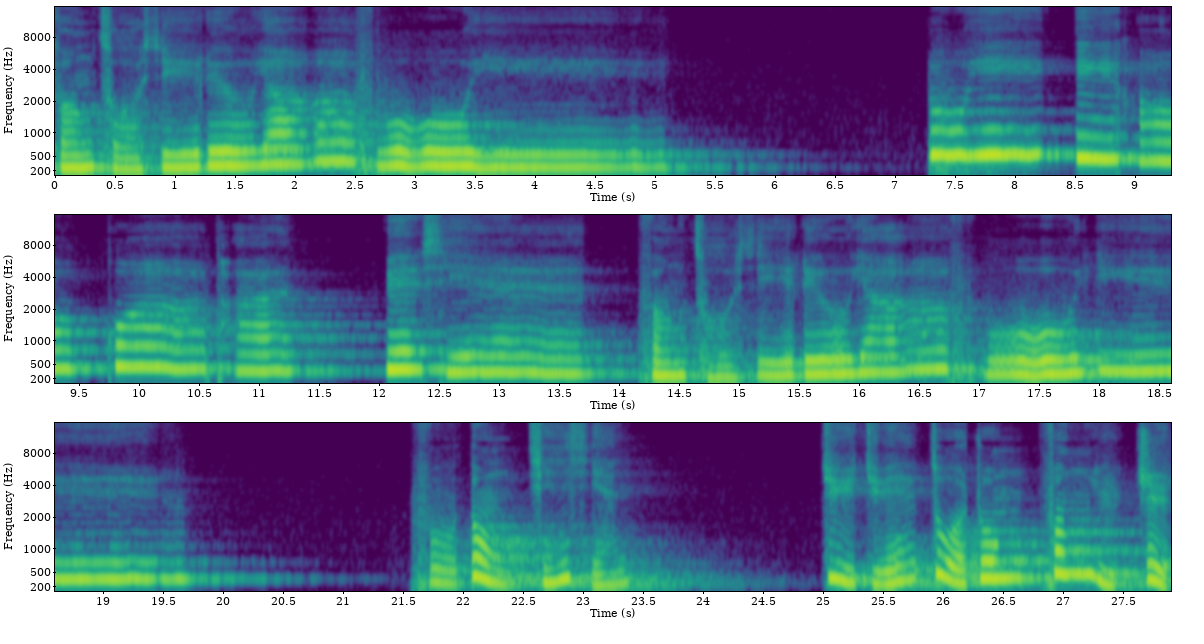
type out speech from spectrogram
风错溪流呀，复移。独一号花盘月斜，风错溪流呀，复移。抚动琴弦，拒绝座中风雨至。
